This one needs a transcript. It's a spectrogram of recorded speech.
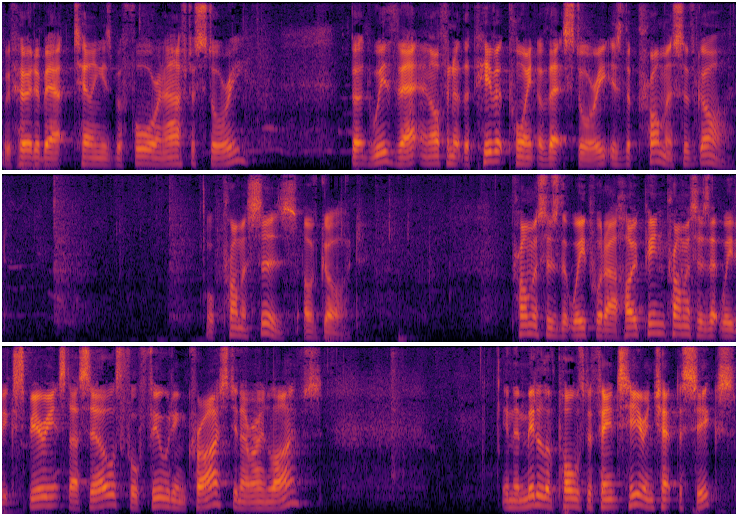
we've heard about telling his before and after story. But with that, and often at the pivot point of that story, is the promise of God, or promises of God promises that we put our hope in, promises that we've experienced ourselves fulfilled in Christ in our own lives. In the middle of Paul's defense here in chapter 6,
